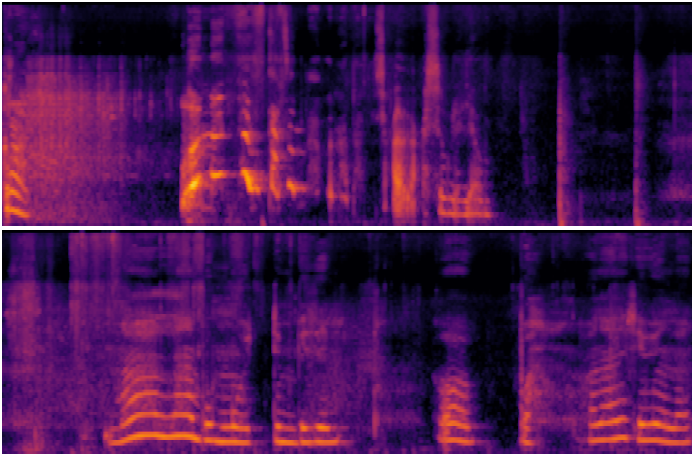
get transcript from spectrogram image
Kan. Ulan ben nasıl kazanmam? İnşallah söyleyelim. Lan bu muhittin bizim. Hoppa. Ananı seviyorsun lan.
